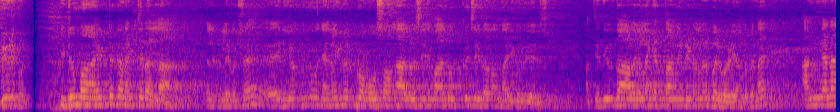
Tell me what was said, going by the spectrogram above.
ബ്യൂട്ടിഫുൾ ഇതുമായിട്ട് കണക്റ്റഡ് അല്ല. അല്ലേ പക്ഷേ എനിക്ക് തോന്നുന്നു ഞങ്ങളിങ്ങനെ ഒരു പ്രൊമോ സോങ് ആലോചിച്ച് കഴിഞ്ഞപ്പോൾ ആ ലുക്ക് ചെയ്താൽ നന്നായിരിക്കും എന്ന് വിചാരിച്ചു. അത്യന്തികം ആളുകളിലേക്ക് എത്താൻ വേണ്ടിയിട്ടുള്ള ഒരു പരിപാടിയാണല്ലോ. പിന്നെ അങ്ങനെ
